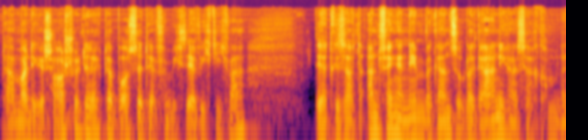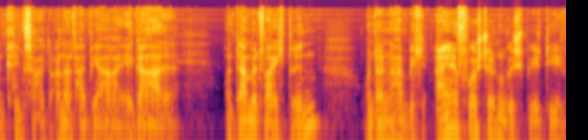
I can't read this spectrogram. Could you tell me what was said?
damalige Schauspieldirektor Bosse, der für mich sehr wichtig war, der hat gesagt, Anfänger nehmen wir ganz oder gar nicht. Und ich gesagt, komm, dann kriegst du halt anderthalb Jahre, egal. Und damit war ich drin. Und dann habe ich eine Vorstellung gespielt, die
